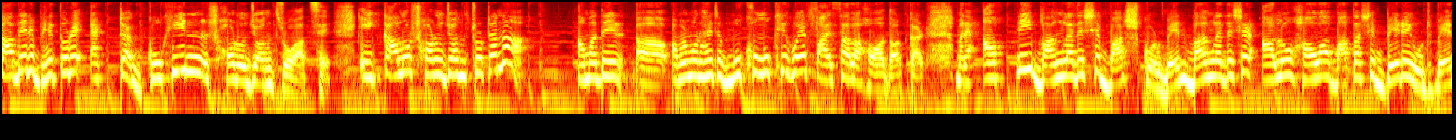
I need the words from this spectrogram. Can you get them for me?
তাদের ভেতরে একটা গহীন ষড়যন্ত্র আছে। এই কালো ষড়যন্ত্রটা না আমাদের আমার মনে হয় এটা মুখোমুখি হয়ে ফায়সালা হওয়া দরকার। মানে আপনি বাংলাদেশে বাস করবেন, বাংলাদেশের আলো, হাওয়া, বাতাসে বেড়ে উঠবেন,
